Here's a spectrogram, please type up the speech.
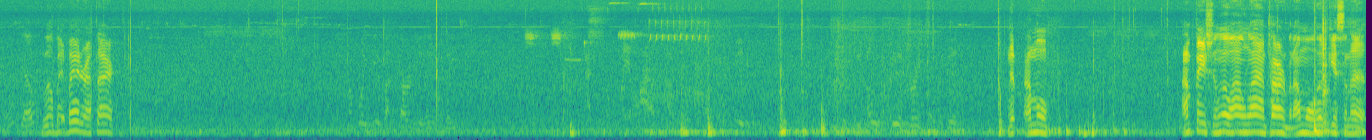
There we go. A little bit better right there. Well, you get about 30 of them apiece. Oh, good grief, that's a good. Yep, I'm gonna. I'm fishing a little online tournament. I'm gonna hook this one up.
